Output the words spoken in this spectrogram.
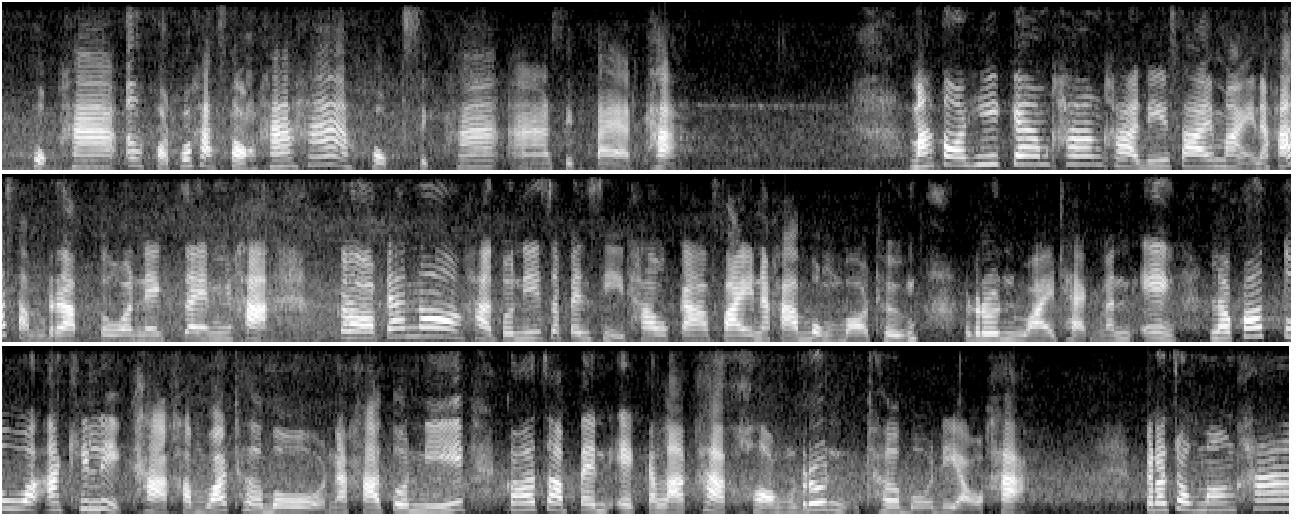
265 เออขอโทษค่ะ 255 65 R18 ค่ะมาต่อที่แก้มข้างค่ะ ดีไซน์ใหม่นะคะสำหรับตัว Next Gen ค่ะ กรอบด้านนอกค่ะ ตัวนี้จะเป็นสีเทากาไฟนะคะ บ่งบอกถึงรุ่น y t e c นั่นเอง แล้วก็ตัวอะคริลิกค่ะคำว่าเทอร์โบนะคะ ตัวนี้ก็จะเป็นเอกลักษณ์ค่ะของรุ่นเทอร์โบเดี่ยวค่ะกระจกมองข้าง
